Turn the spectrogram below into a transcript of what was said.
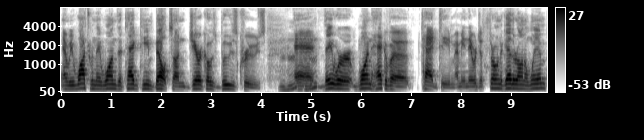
and we watched when they won the tag team belts on Jericho's Booze Cruise, and they were one heck of a tag team. I mean, they were just thrown together on a whim,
